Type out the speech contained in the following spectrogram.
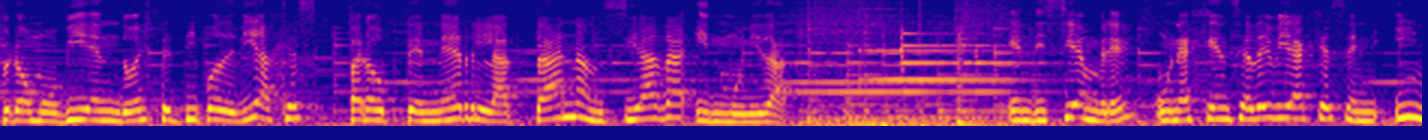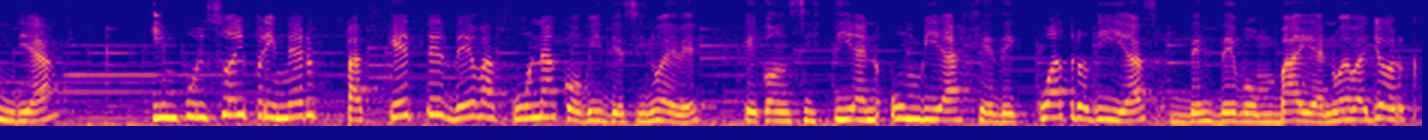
promoviendo este tipo de viajes para obtener la tan ansiada inmunidad. En diciembre, una agencia de viajes en India impulsó el primer paquete de vacuna COVID-19, que consistía en un viaje de cuatro días desde Bombay a Nueva York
